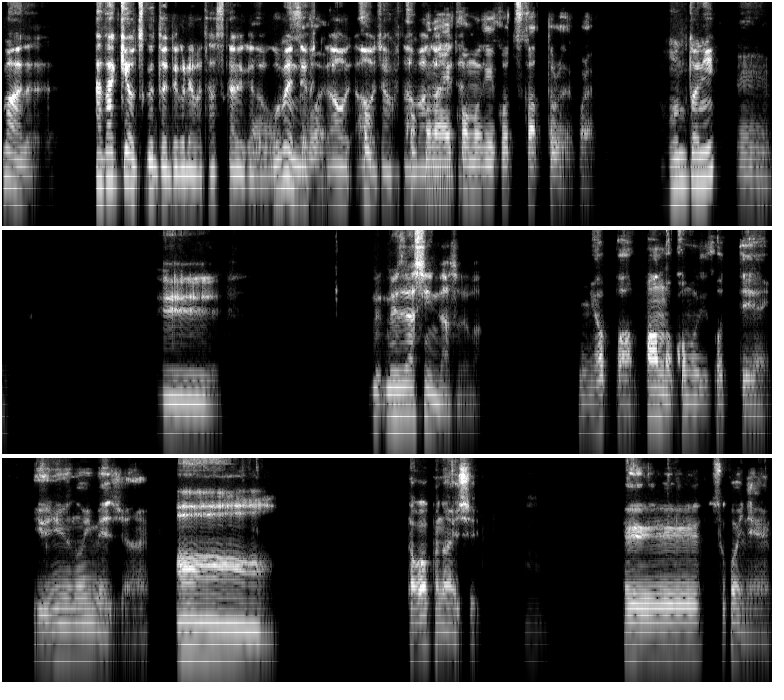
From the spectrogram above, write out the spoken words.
まあ、叩きを作っといてくれば助かるけど、うんごめんね、あおあおちゃん二晩国内小麦粉使っとるで、これ。本当に？うん。えー、め珍しいんだ、それは。やっぱパンの小麦粉って輸入のイメージじゃない？あ高くないし。あ、うんへえ、すごいね。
